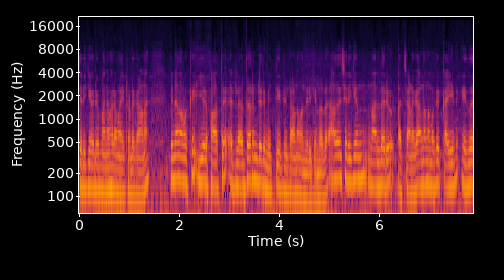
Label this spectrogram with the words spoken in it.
ശരിക്കും ഒരു മനോഹരമായിട്ടുണ്ട് കാണാൻ. പിന്നെ നമുക്ക് ഈ ഒരു ഭാഗത്ത് ലെതറിന്റെ ഒരു മെറ്റീരിയലാണ് വന്നിരിക്കുന്നത്. അത് ശരിക്കും നല്ലൊരു ടച്ചാണ് കാരണം നമുക്ക് കൈ ഇത്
